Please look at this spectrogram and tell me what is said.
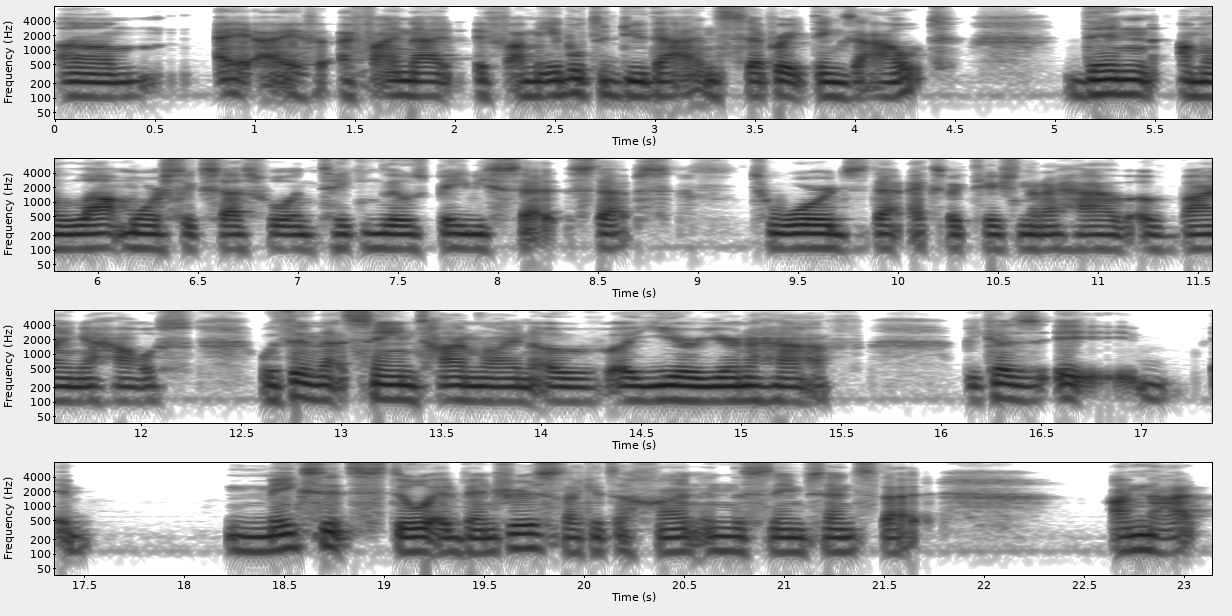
Um, I, I, I find that if i'm able to do that and separate things out then i'm a lot more successful in taking those baby set steps towards that expectation that i have of buying a house within that same timeline of a year year and a half because it, it makes it still adventurous. Like it's a hunt in the same sense that I'm not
